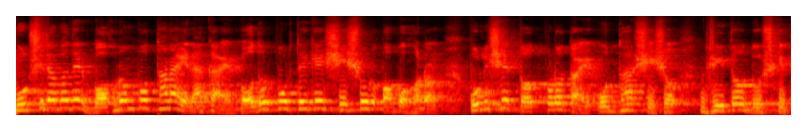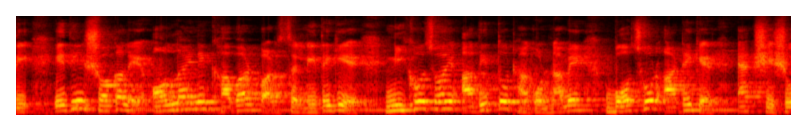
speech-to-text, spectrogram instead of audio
মুর্শিদাবাদের বহরমপুর থানা এলাকায় বদরপুর থেকে শিশুর অপহরণ। পুলিশের তৎপরতায় উদ্ধার শিশু, ধৃত দুষ্কৃতী। এদিন সকালে অনলাইনে খাবার পার্সেল নিতে গিয়ে নিখোঁজ হয় আদিত্য ঠাকুর নামে বছর আটেকের এক শিশু।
